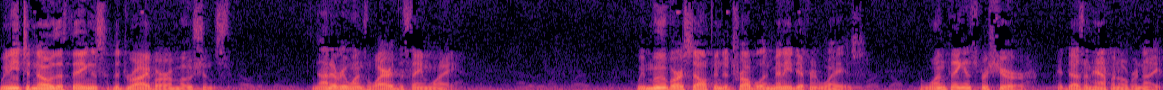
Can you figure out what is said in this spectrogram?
We need to know the things that drive our emotions. Not everyone's wired the same way. We move ourselves into trouble in many different ways. One thing is for sure, it doesn't happen overnight.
